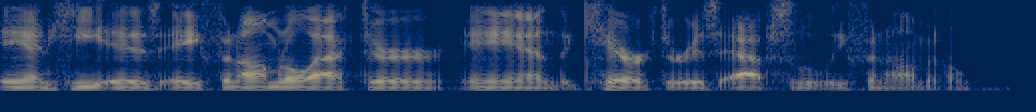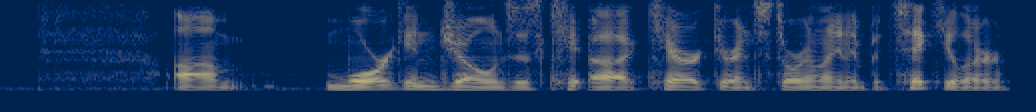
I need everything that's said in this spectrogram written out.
and he is a phenomenal actor, and the character is absolutely phenomenal. Um, Morgan Jones's ca- uh, character and storyline in particular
